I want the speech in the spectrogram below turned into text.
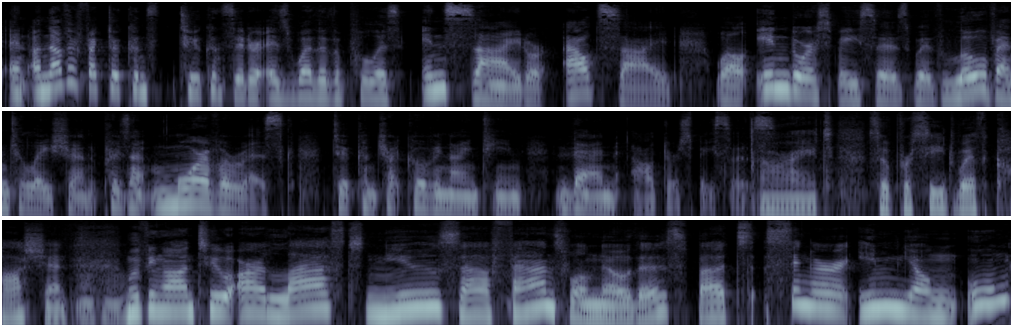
And another factor con- to consider is whether the pool is inside or outside. Well, indoor spaces with low ventilation present more of a risk to contract COVID 19 than outdoor spaces. All right. So proceed with caution. Mm-hmm. Moving on to our last news. Uh, fans will know this, but singer Im Young Ung,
